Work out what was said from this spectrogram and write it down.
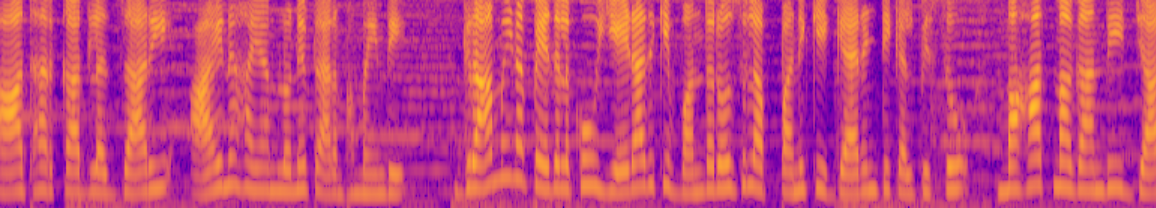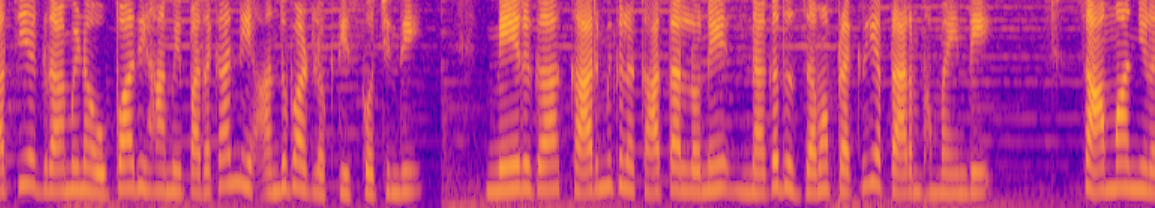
ఆధార్ కార్డుల జారీ ఆయన హయాంలోనే ప్రారంభమైంది. గ్రామీణ పేదలకు ఏడాదికి వంద రోజుల పనికి గ్యారంటీ కల్పిస్తూ మహాత్మా గాంధీ జాతీయ గ్రామీణ ఉపాధి హామీ పథకాన్ని అందుబాటులోకి తీసుకొచ్చింది. నేరుగా కార్మికుల ఖాతాల్లోనే నగదు జమ ప్రక్రియ ప్రారంభమైంది. సామాన్యుల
